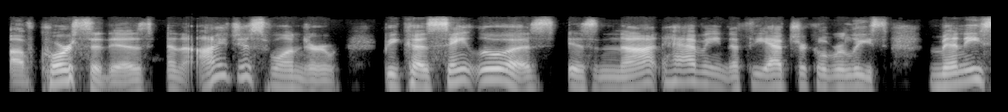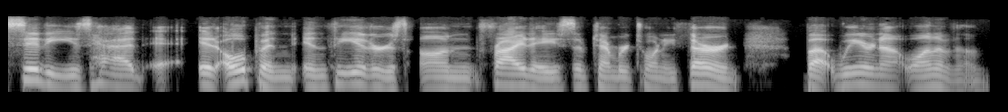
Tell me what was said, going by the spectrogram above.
of course it is. And I just wonder because St. Louis is not having a theatrical release. Many cities had eh, it opened in theaters on Friday, September 23rd, but we are not one of them.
